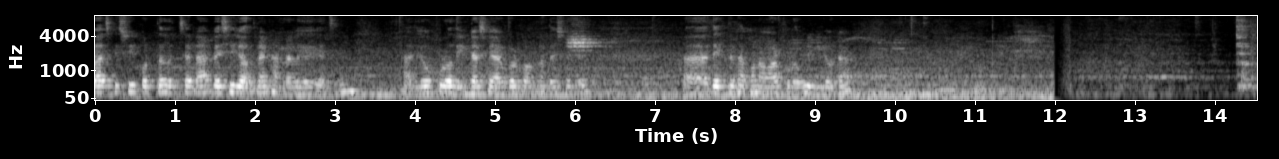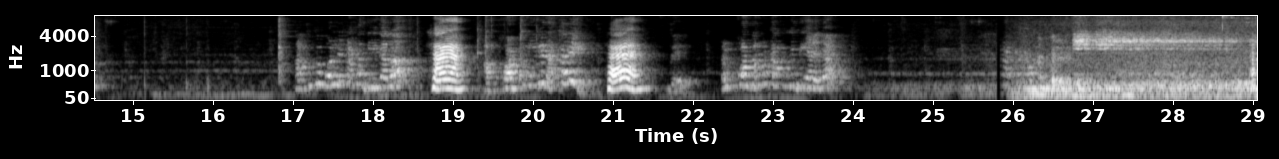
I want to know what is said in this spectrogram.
বাজ কিছুই করতে হচ্ছে না, বেশি যত্নে ঠান্ডা লেগে গেছে। আজকেও পুরো দিনটা শেয়ার করব আপনাদের সাথে। দেখতে থাকুন আমার পুরো ভিডিওটা কাকুকে বললে টাকা দিয়ে গেল হ্যাঁ আর ফর্দ নিয়ে রাখালে হ্যাঁ দে আর ফর্দ আমার কাকুকে দিয়ে আইবা আর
